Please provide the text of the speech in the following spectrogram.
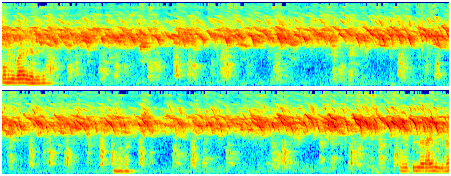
कोंबडी बाहेर गेलेली बघा. हे राहिली की ना?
